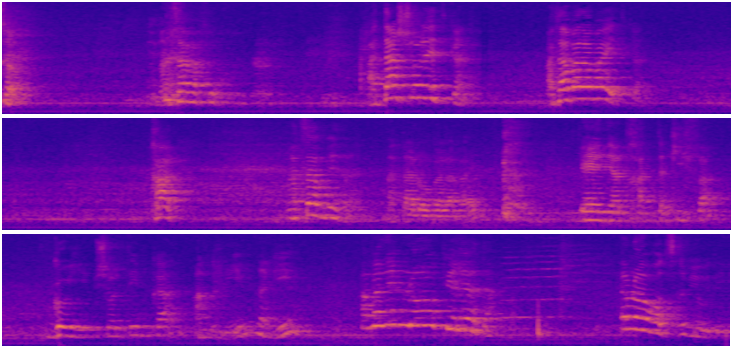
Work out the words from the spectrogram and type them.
טוב, מצב הפוך. אתה שולט כאן, אתה בעל הבית כאן. חג, מצב ביניים, אתה לא בעל הבית, אין ידך תקיפה, גויים שולטים כאן, אנגלים נגיד, אבל הם לא פראי אדם. הם לא רוצחים יהודים.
